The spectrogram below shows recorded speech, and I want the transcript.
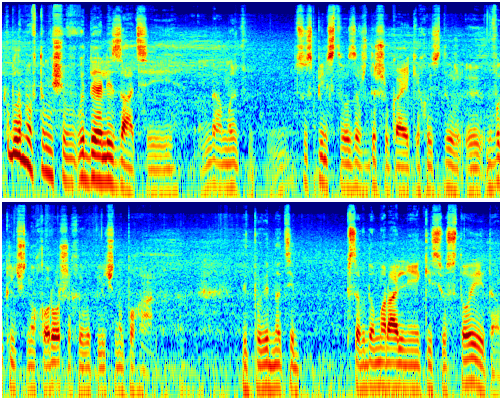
Проблема в тому, що в ідеалізації да, ми, суспільство завжди шукає якихось дуже е, виключно хороших і виключно поганих. Відповідно, ці псевдоморальні якісь устої, там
